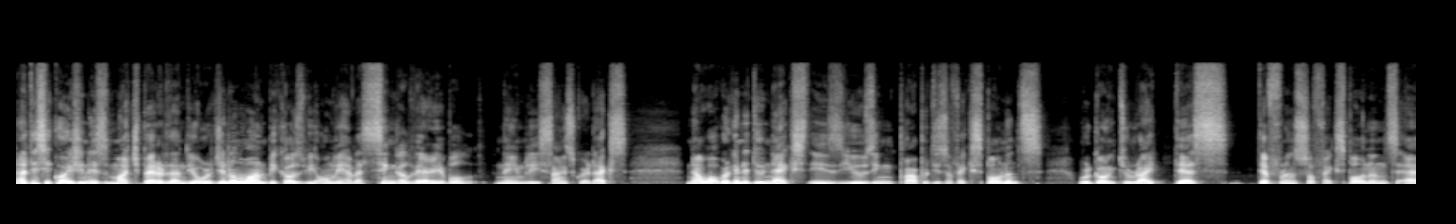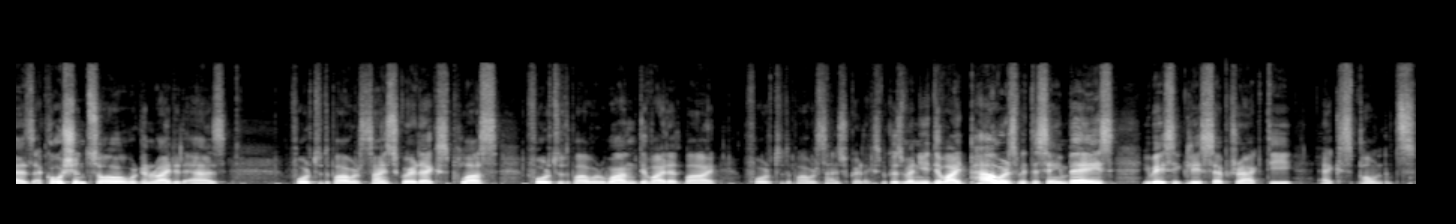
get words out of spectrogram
now this equation is much better than the original one because we only have a single variable, namely sine squared x. Now what we're going to do next is using properties of exponents. We're going to write this difference of exponents as a quotient. So we're going to write it as 4 to the power sine squared x plus 4 to the power 1 divided by 4 to the power sine squared x. Because when you divide powers with the same base, you basically subtract the exponents.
